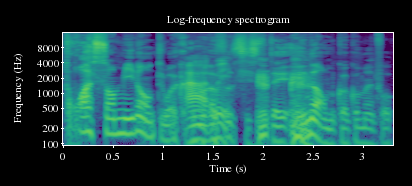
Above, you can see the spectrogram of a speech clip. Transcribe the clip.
300 000 ans, tu vois. Comme, Ah, oui. si C'était énorme, quoi, comme info.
